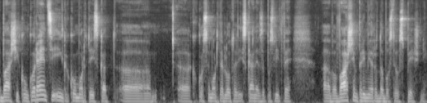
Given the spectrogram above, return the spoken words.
vaši konkurenci in kako, iskati, kako se morate lotiti iskanja zaposlitve v vašem primeru, da boste uspešni.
